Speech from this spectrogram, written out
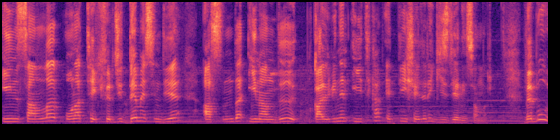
insanlar ona tekfirci demesin diye aslında inandığı kalbinin itikat ettiği şeyleri gizleyen insanlar. Ve bu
